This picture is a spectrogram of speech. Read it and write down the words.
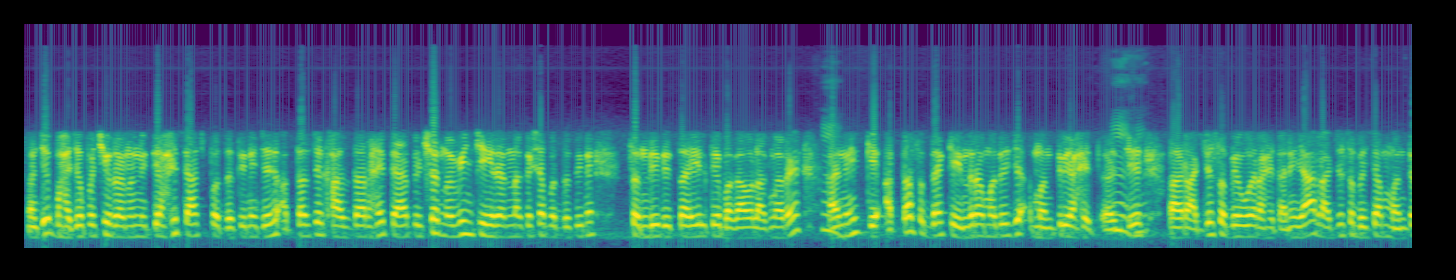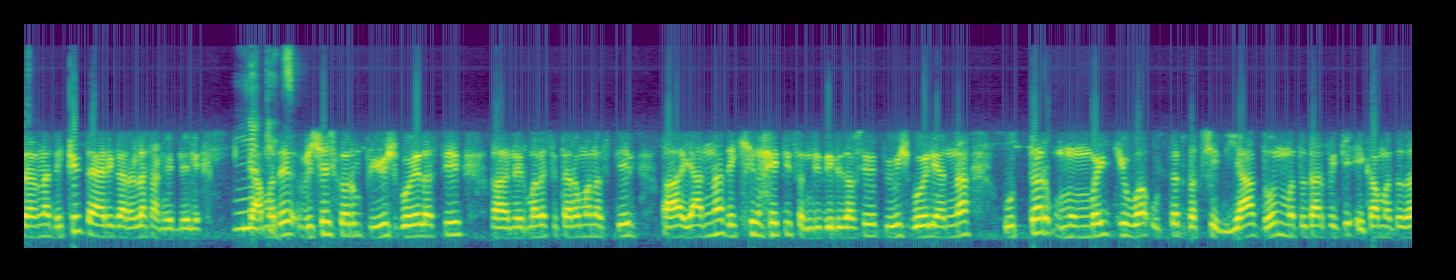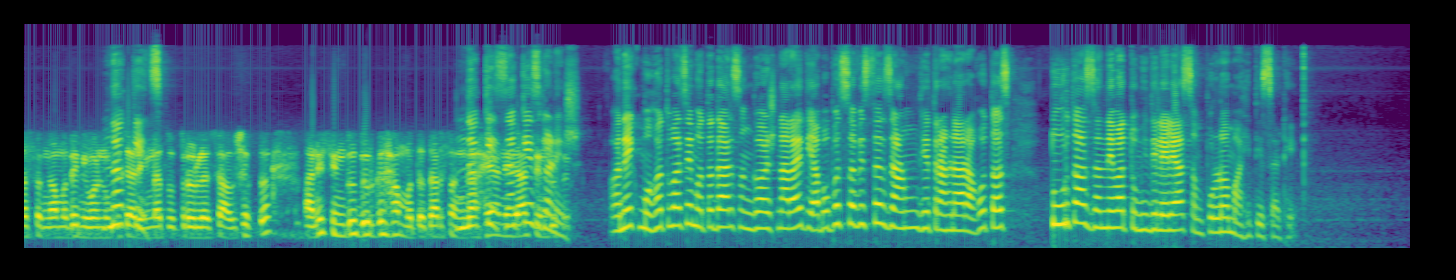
म्हणजे भाजपची रणनीती आहे त्याच पद्धतीने जे आताचे खासदार आहेत त्यापेक्षा नवीन चेहऱ्यांना कशा पद्धतीने संधी देता येईल ते बघावं लागणार आहे. आणि के- आता सध्या केंद्रामध्ये जे मंत्री आहेत जे राज्यसभेवर आहेत आणि या राज्यसभेच्या मंत्र्यांना देखील तयारी करायला सांगितलेली. त्यामध्ये विशेष करून पियुष गोयल असतील निर्मला सीतारामन असतील यांना देखील आहे ती संधी दिली जाऊ शकते. पियुष गोयल यांना उत्तर मुंबई किंवा उत्तर दक्षिण या दोन मतदारपैकी एका मतदारसंघामध्ये निवडणुकीच्या. रिंगणात उतरवलं जाऊ शकतं. आणि सिंधुदुर्ग हा मतदारसंघ आहे आणि या गणेश. अनेक महत्त्वाचे मतदारसंघ असणार आहेत. याबाबत सविस्तर जाणून घेत राहणार आहोतच. तूर्तास धन्यवाद तुम्ही दिलेल्या संपूर्ण माहितीसाठी.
